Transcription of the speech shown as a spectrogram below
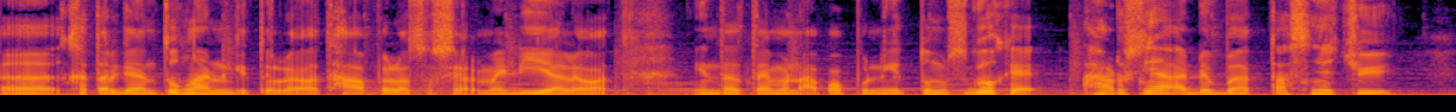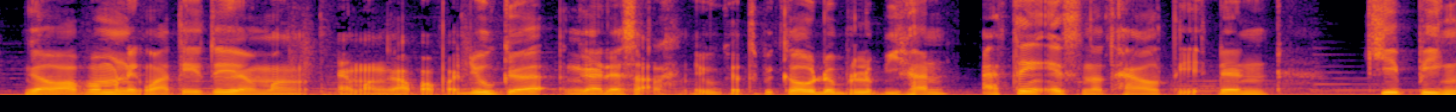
uh, ketergantungan gitu lewat HP, lewat sosial media, lewat entertainment apa pun itu. Maksud gue kayak harusnya ada batasnya cuy. Gak apa-apa menikmati itu ya emang emang gak apa-apa juga, nggak ada salahnya juga. Tapi kalau udah berlebihan, I think it's not healthy. Dan keeping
